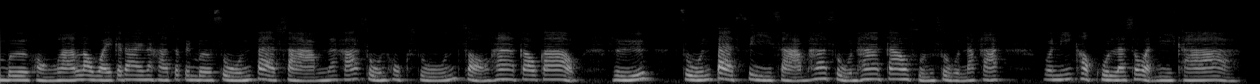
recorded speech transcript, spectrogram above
มเบอร์ของร้านเราไว้ก็ได้นะคะ จะเป็นเบอร์ 083 นะคะ 060 2599 หรือ 0843505900 นะคะ วันนี้ขอบคุณและสวัสดีค่ะ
